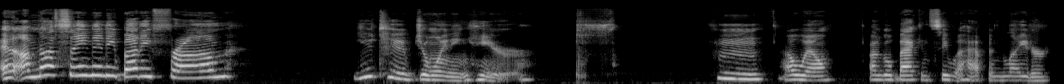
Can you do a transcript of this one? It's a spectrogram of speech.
And I'm not seeing anybody from YouTube joining here. Hmm, oh well. I'll go back and see what happened later.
